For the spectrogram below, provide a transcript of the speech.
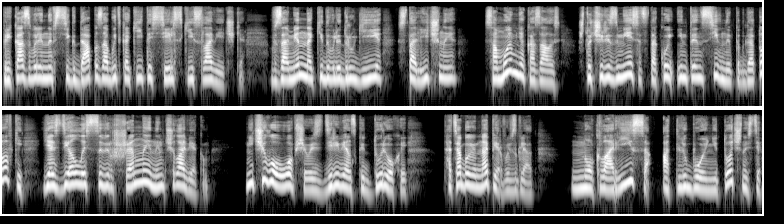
приказывали навсегда позабыть какие-то сельские словечки, взамен накидывали другие, столичные. Самой мне казалось, что через месяц такой интенсивной подготовки я сделалась совершенно иным человеком. Ничего общего с деревенской дурехой, хотя бы на первый взгляд. Но Клариса от любой неточности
